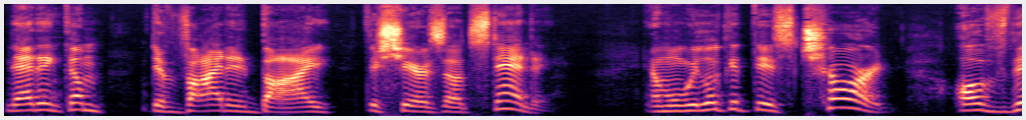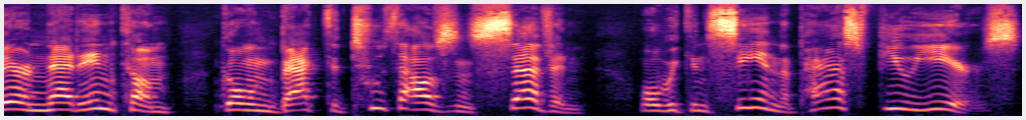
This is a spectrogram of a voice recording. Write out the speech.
net income divided by the shares outstanding. And when we look at this chart of their net income going back to 2007, what we can see in the past few years,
